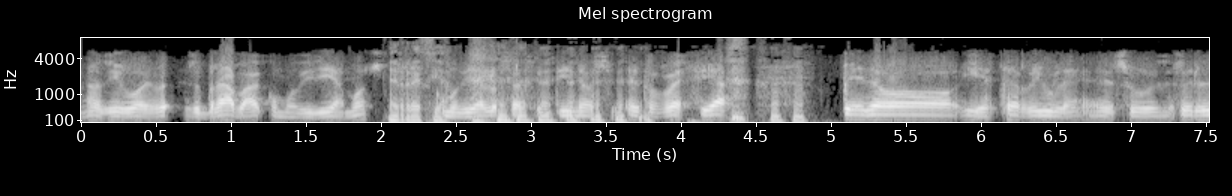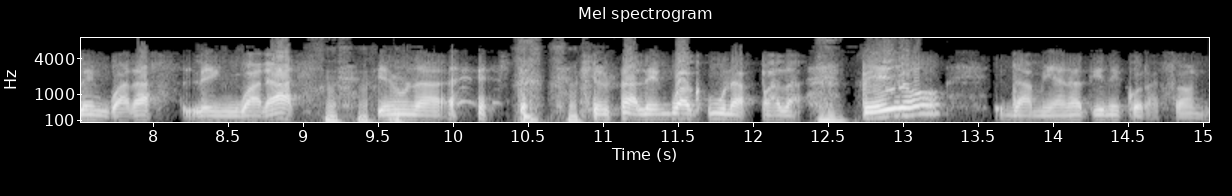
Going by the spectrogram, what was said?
no digo es brava, como diríamos, como dirían los argentinos, es recia, pero y es terrible, es, es lenguaraz, lenguaraz, tiene una tiene una lengua como una espada, pero Damiana tiene corazón,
